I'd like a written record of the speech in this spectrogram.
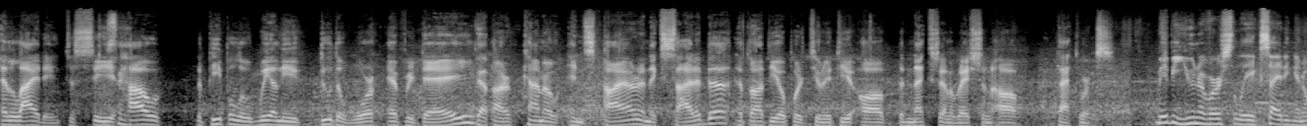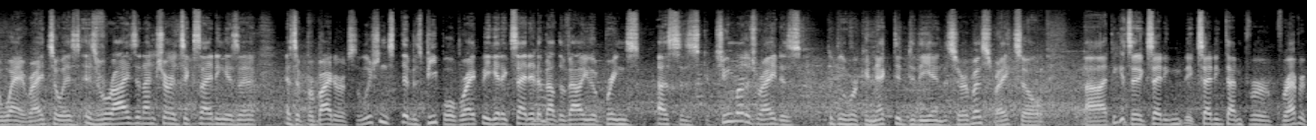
enlightening to see how the people who really do the work every day yep. are kind of inspired and excited about the opportunity of the next generation of networks maybe universally exciting in a way, right? So as, as Verizon, I'm sure it's exciting as a as a provider of solutions. As people, right? We get excited about the value it brings us as consumers, right? As people who are connected to the end of service, right? So uh, I think it's an exciting exciting time for for every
